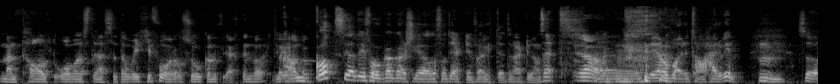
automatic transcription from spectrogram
mentalt overstresset av å ikke få det, og så kan du få hjerteinfarkt. Du kan godt si at de folka kanskje hadde fått hjerteinfarkt etter hvert uansett. Ja. Det Eh, Ved å bare ta heroin. Så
